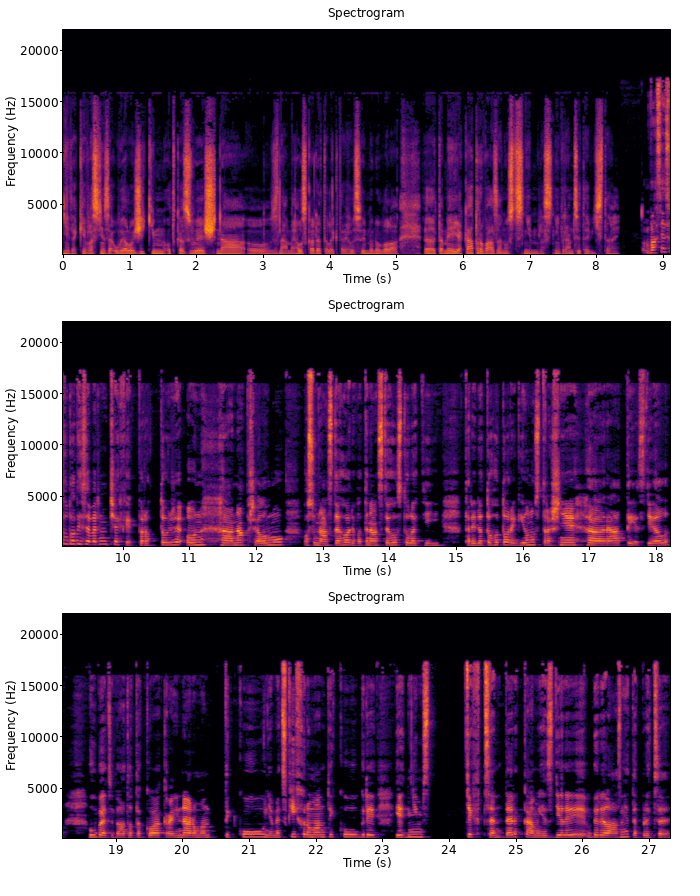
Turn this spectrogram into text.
Mě taky vlastně zaujalo, že tím odkazuješ na o, známého skladatele, kterého se jmenovala. E, tam je jaká provázanost s ním vlastně v rámci té výstavy? Vlastně jsou to ty severní Čechy, protože on na přelomu 18. a 19. století tady do tohoto regionu strašně rád jezdil. Vůbec byla to taková krajina romantiků, německých romantiků, kdy jedním z těch center, kam jezdili, byly lázně Teplice,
